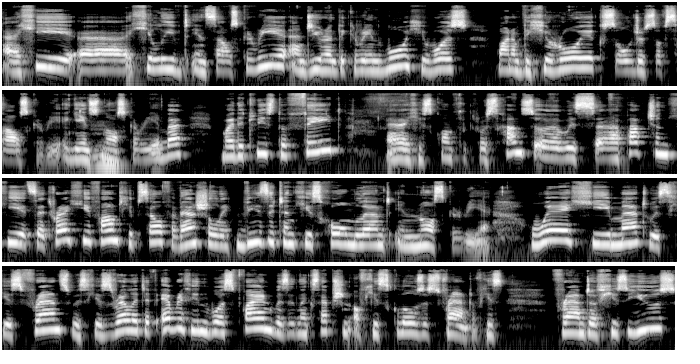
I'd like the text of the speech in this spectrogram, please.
Uh, he uh, he lived in South Korea, and during the Korean War, he was one of the heroic soldiers of South Korea against mm. North Korea. But by the twist of fate, his conflict with Hans, uh, with uh, Park Chung-hee, etc., he found himself eventually visiting his homeland in North Korea, where he met with his friends, with his relative. Everything was fine, with an exception of his closest friend, of his friend of his youth,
